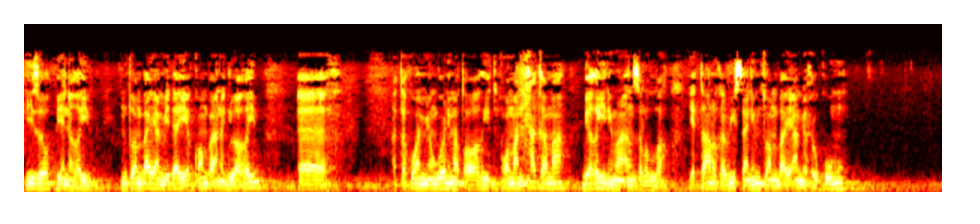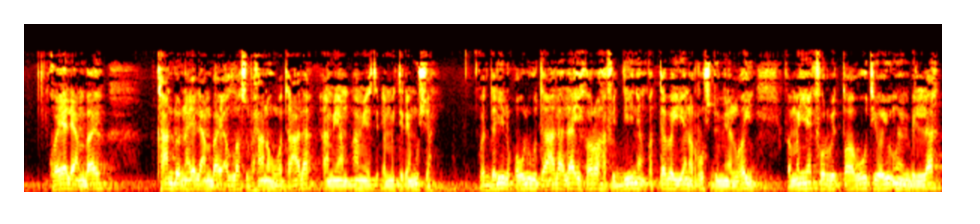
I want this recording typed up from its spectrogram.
Hizo pia ni ghaib. Mtu ambaye amedai ya kwamba anajua ghaib uh, atakuwa miongoni mwa tawaghit. Waman hakama bighairi ma anzala Allah ya tano kabisa ni mtu ambaye amehukumu kwa yale ambayo kando na yale ambayo Allah subhanahu wa ta'ala ameteremsha والدليل قوله تعالى لا إكراه في الدين قد تبين الرشد من الغي فمن يكفر بالطاغوت ويؤمن بالله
